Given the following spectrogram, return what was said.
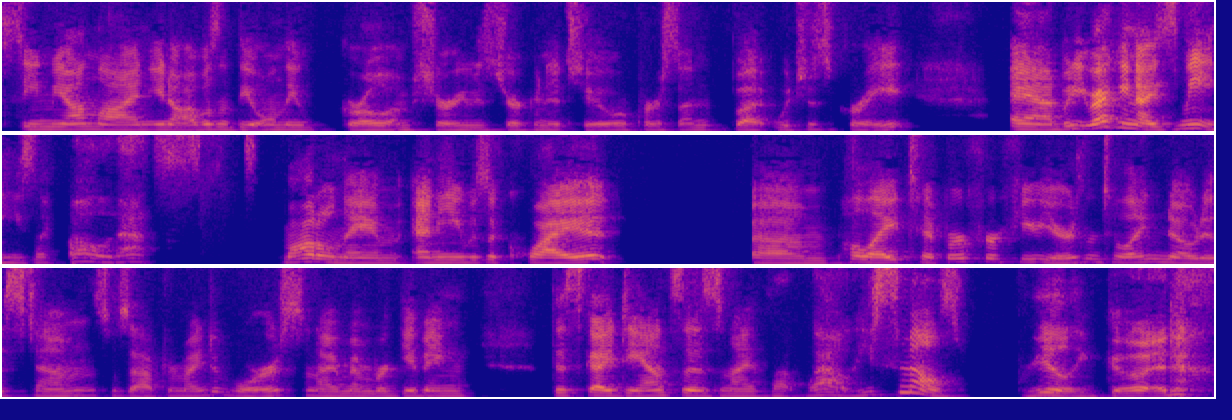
seen me online. You know, I wasn't the only girl I'm sure he was jerking it to or person, but which is great. And but he recognized me. He's like, oh, that's model name. And he was a quiet, um, polite tipper for a few years until I noticed him. This was after my divorce. And I remember giving this guy dances and I thought, wow, he smells really good.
